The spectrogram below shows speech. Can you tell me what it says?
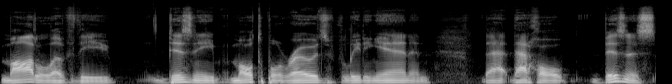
model of the Disney multiple roads leading in, and that that whole business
